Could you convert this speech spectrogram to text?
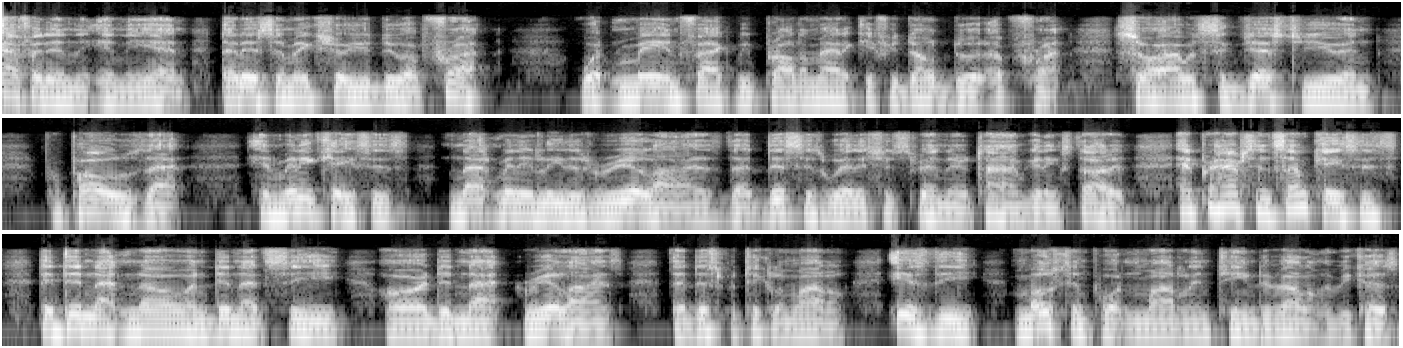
effort in the in the end. That is to make sure you do up front what may in fact be problematic if you don't do it up front. So I would suggest to you and propose that in many cases, not many leaders realize that this is where they should spend their time getting started. And perhaps in some cases, they did not know and did not see or did not realize that this particular model is the most important model in team development because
